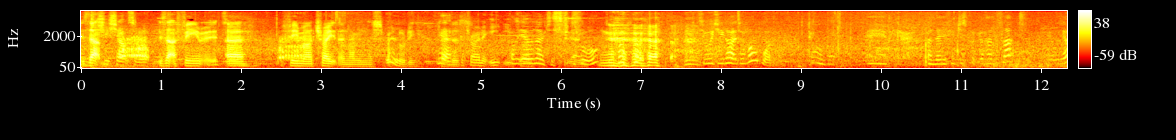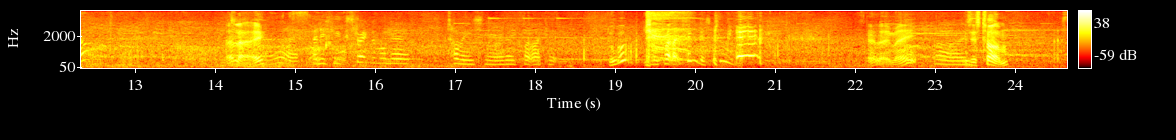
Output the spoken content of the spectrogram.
Is that- she shouts a lot? Is that a fem- uh, female trait then, having the speckledy Yeah. feathers? They're trying to eat you. Haven't you ever Tom. noticed Yeah. before? so would you like to hold one? Come on, then. There we go. And then if you just put your hand flat, here we go. Hello. Yeah. And if you straighten them on their tummies here, they quite like it. Ooh. And they quite like fingers too. Hello, mate. Oh, Is this Tom? That's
